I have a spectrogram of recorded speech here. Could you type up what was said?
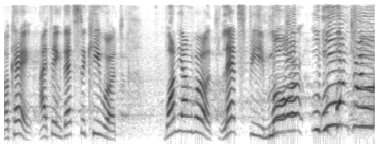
Okay, I think that's the key word. One young word. Let's be more Ubuntu.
